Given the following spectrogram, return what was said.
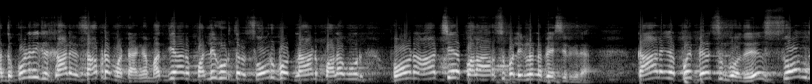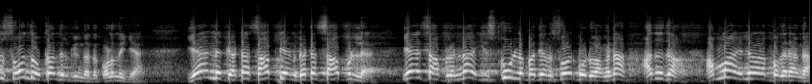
அந்த குழந்தைக்கு காலையில் சாப்பிட மாட்டாங்க. மத்தியானம் பள்ளிக்கூடத்தில் சோறு போட்டு நான் பல ஊர் போன ஆட்சியே பல அரசு பள்ளிகளும் நான் பேசியிருக்கிறேன். காலையில் போய் பேசும்போது சோர்ந்து சோர்ந்து உட்காந்துருக்குங்க அந்த குழந்தைங்க. ஏன்னு கேட்டால் சாப்பிட்டியான்னு கேட்டால் சாப்பிடல. ஏன் சாப்பிடலன்னா ஸ்கூலில் மத்தியானம் சோறு போடுவாங்கன்னா அதுதான். அம்மா என்ன வேலை பார்க்குறாங்க?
